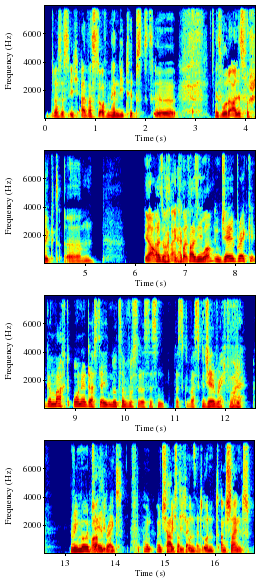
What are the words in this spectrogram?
was ist ich, was du auf dem Handy tippst. Äh, es wurde alles verschickt. Ähm, ja, also hat, hat quasi vor. ein Jailbreak gemacht, ohne dass der Nutzer wusste, dass das ein, dass was gejailbreakt wurde. Remote quasi Jailbreak und, und, und Schadsoftware. Richtig, und, und anscheinend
